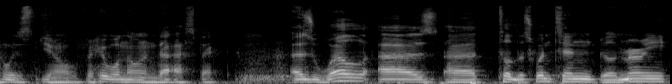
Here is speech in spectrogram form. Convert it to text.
who is you know very well known in that aspect, as well as uh, Tilda Swinton, Bill Murray,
